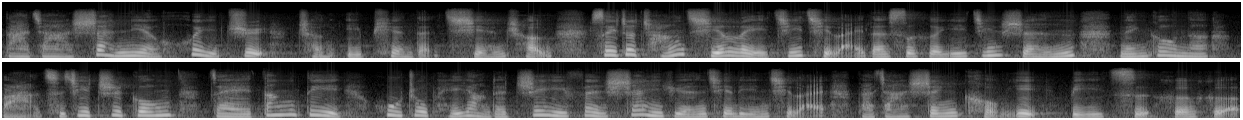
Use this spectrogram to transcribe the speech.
大家善念汇聚。成一片的虔诚，所以这长期累积起来的四合一精神，能够呢把慈济志工在当地互助培养的这一份善缘牵连起来，大家深口意，彼此和合。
